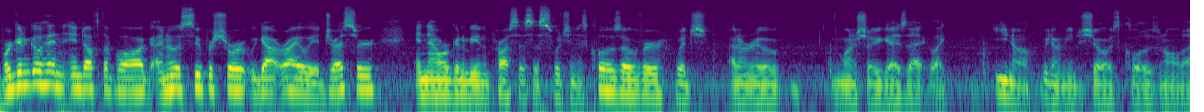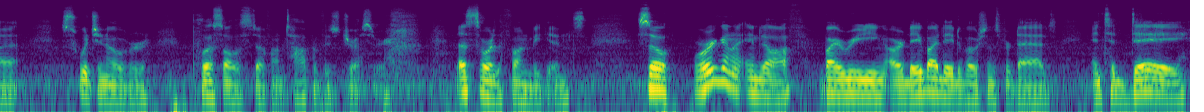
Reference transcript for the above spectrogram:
we're gonna go ahead and end off the vlog. I know it's super short. We got Riley a dresser, and now we're gonna be in the process of switching his clothes over, which I don't really want to show you guys that. Like, you know, we don't need to show his clothes and all that. Switching over, plus all the stuff on top of his dresser. That's where the fun begins. So we're gonna end off by reading our day by day devotions for dads, and today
